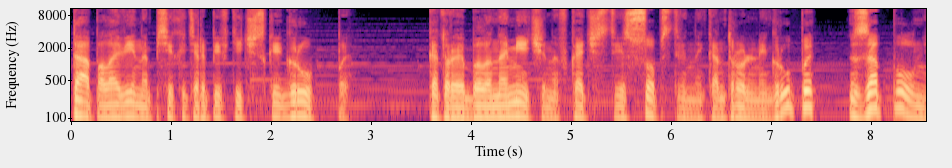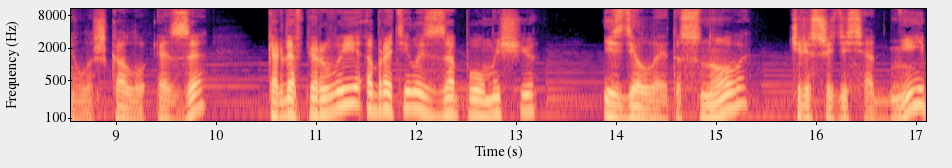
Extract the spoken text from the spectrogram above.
Та половина психотерапевтической группы, которая была намечена в качестве собственной контрольной группы, заполнила шкалу ЭЗ, когда впервые обратилась за помощью и сделала это снова через 60 дней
